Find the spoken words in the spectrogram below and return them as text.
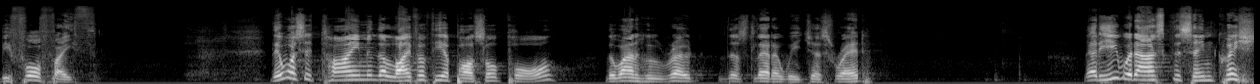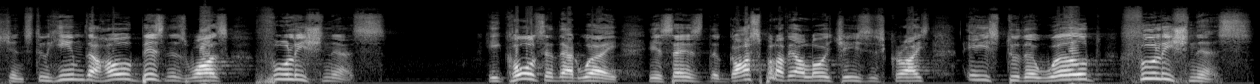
before faith. There was a time in the life of the Apostle Paul, the one who wrote this letter we just read, that he would ask the same questions. To him, the whole business was foolishness. He calls it that way. He says, The gospel of our Lord Jesus Christ is to the world foolishness.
